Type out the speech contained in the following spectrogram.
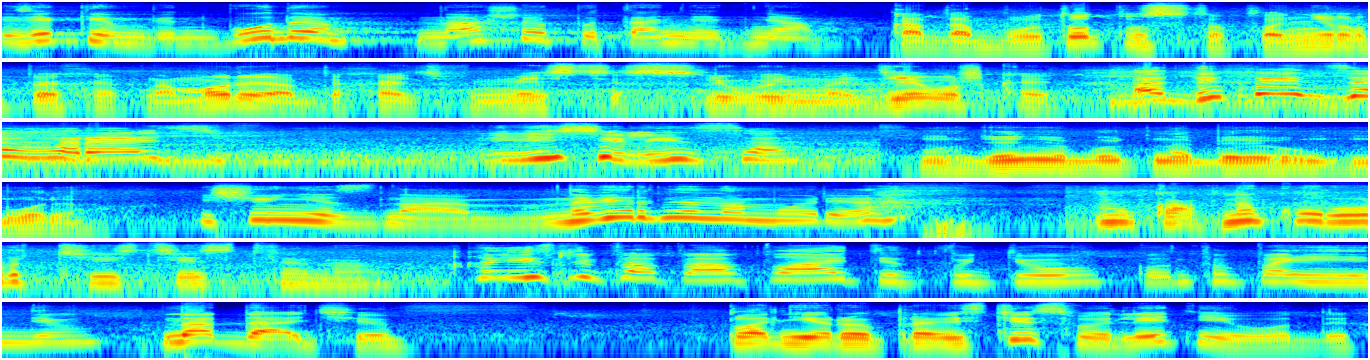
З Яким він буде наше питання дня. Когда будет отпуск, то планирую поехать на море, отдыхать вместе с любимой девушкой. Отдыхать, загорать, веселиться. Где-нибудь на берегу моря. Еще не знаем. Наверное, на море. Ну как, на курорте, естественно. А если папа оплатит путевку, то поедем. На даче Планирую провести свой летний отдых.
